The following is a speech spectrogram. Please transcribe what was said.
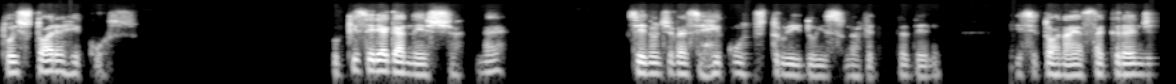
Tua história é recurso. O que seria Ganesha, né? Se ele não tivesse reconstruído isso na vida dele e se tornar essa grande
